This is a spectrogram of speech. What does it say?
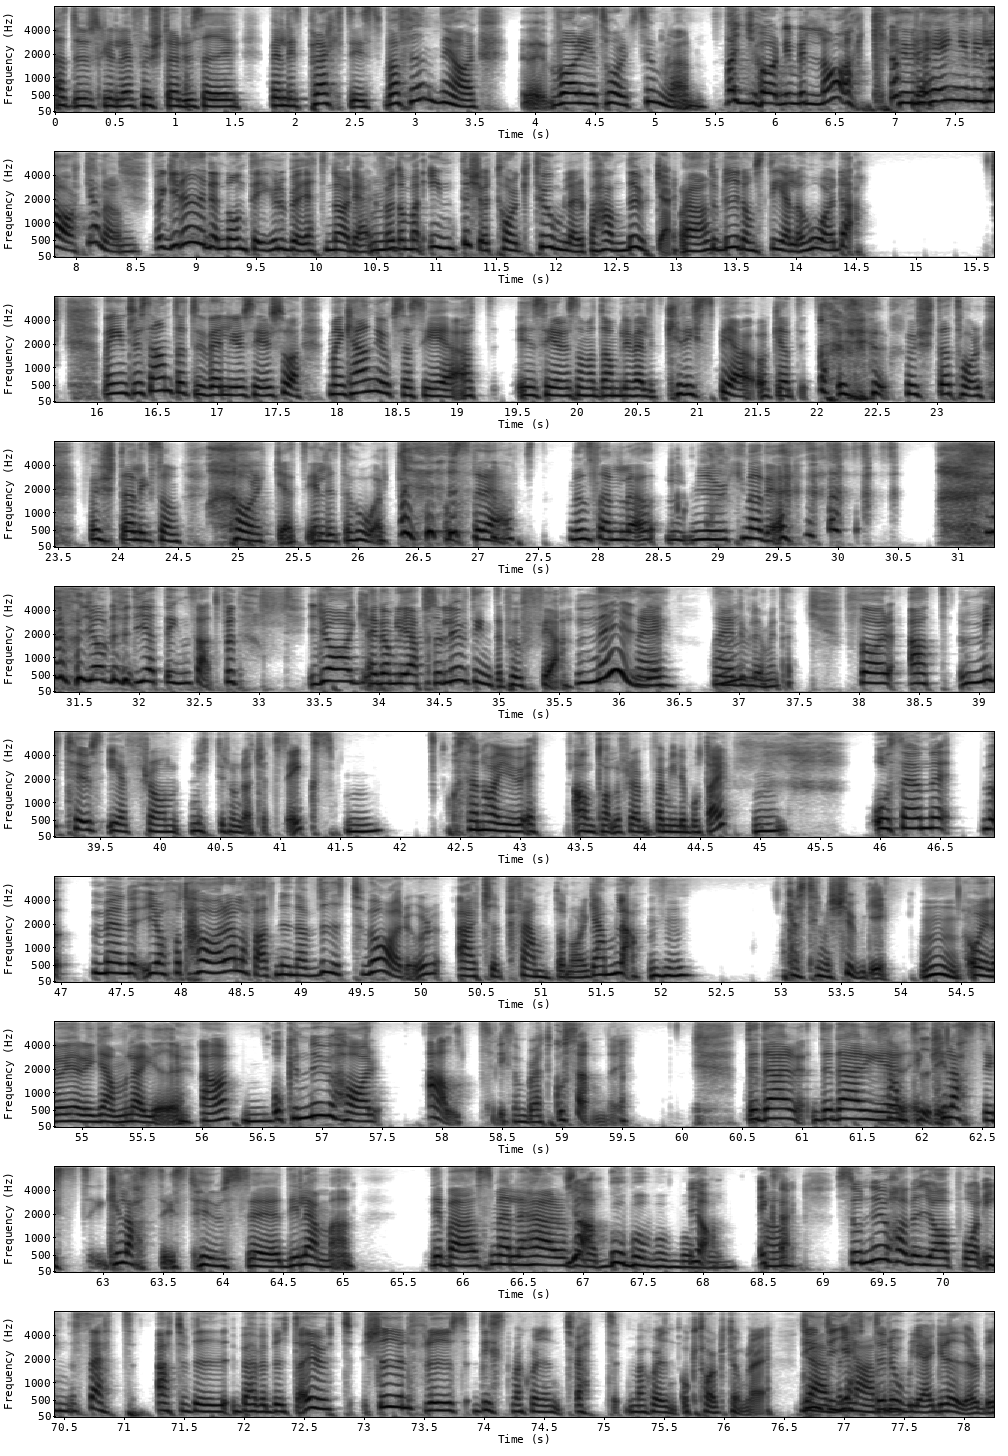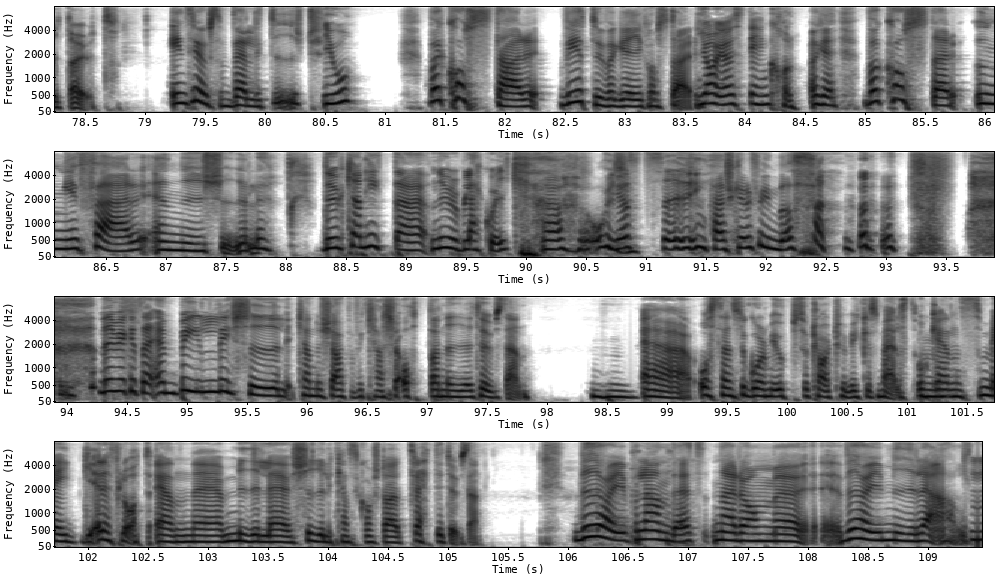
Att du skulle, första du säger, väldigt praktiskt. Vad fint ni har. Eh, Var är torktumlaren? Vad gör ni med lakan? Hur hänger ni lakanen? För grejen är någonting, och nu blir jag jättenördig här, för att om man inte kör torktumlare på handdukar, Ja. då blir de stela och hårda. Vad intressant att du väljer att se det så. Man kan ju också se, att, eh, se det som att de blir väldigt krispiga och att första, tor, första liksom torket är lite hårt och strävt. Men sen mjuknar det. Nej, men jag har blivit jätteinsatt. För jag, Nej, de blir absolut inte puffiga. nej! Nej, nej Mm. det blir de inte. För att mitt hus är från 1936. Mm. Och Sen har jag ju ett antal fam- familjer bott där. Mm. Och sen, men jag har fått höra i alla fall att mina vitvaror är typ 15 år gamla. Mhm. Kanske till och med 20. Mm. Oj, då är det gamla grejer. Ja. Mm. Och nu har allt liksom börjat gå sönder. Det där, det där är Samtidigt. ett klassiskt, klassiskt husdilemma. Det bara smäller här och så Ja. boom, boom, boom, boom. Ja. Exakt. Så nu har vi, jag och Paul insett att vi behöver byta ut kyl, frys, diskmaskin, tvättmaskin och torktumlare. Det är inte Jävlar. jätteroliga grejer att byta ut. Är inte det också väldigt dyrt? Jo, Vad kostar, vet du vad grejer kostar? ja, jag är stenkoll. Okej, Vad kostar ungefär en ny kyl? Du kan hitta, nu är det Black Week, Ja, oj, just saying. här ska det finnas. Nej, men jag kan säga, en billig kyl kan du köpa för kanske 8-9 tusen. Eh, och Sen så går de ju upp såklart hur mycket som helst. Och en smeg, eller förlåt, en eh, Miele kyl kanske kostar 30 000. Vi har ju på landet, när de, eh, vi har ju Miele allt.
